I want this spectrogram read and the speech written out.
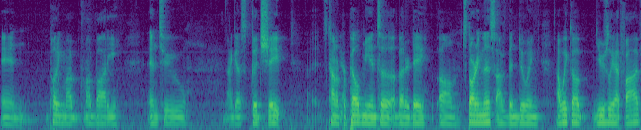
and putting my my body into I guess good shape. It's kind of yeah. propelled me into a better day. Um, starting this, I've been doing. I wake up usually at five.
